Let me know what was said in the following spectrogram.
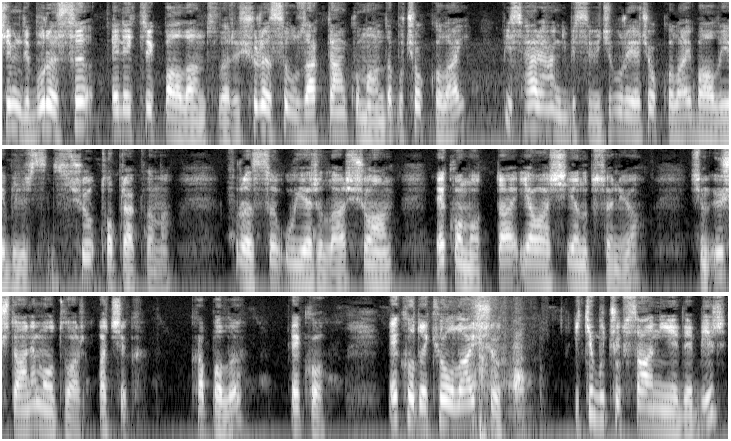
Şimdi burası elektrik bağlantıları. Şurası uzaktan kumanda. Bu çok kolay. Biz herhangi bir switch'i buraya çok kolay bağlayabilirsiniz. Şu topraklama. Burası uyarılar. Şu an Eco modda yavaş yanıp sönüyor. Şimdi 3 tane mod var. Açık, kapalı, Eco. Eco'daki olay şu. 2,5 saniyede bir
